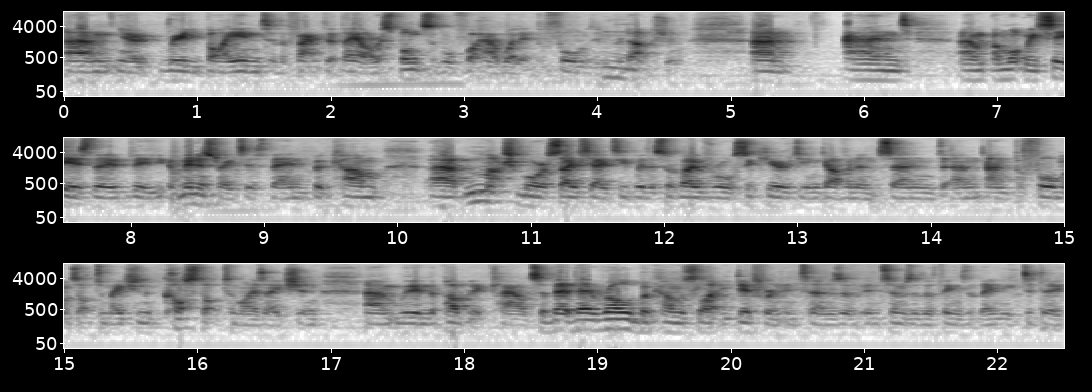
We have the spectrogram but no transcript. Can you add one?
um, you know, really buy into the fact that they are responsible for how well it performs in mm. Production. Um, and um, and what we see is the, the administrators then become uh, much more associated with the sort of overall security and governance and, and, and performance optimization and cost optimization um, within the public cloud. So their, their role becomes slightly different in terms of in terms of the things that they need to do.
